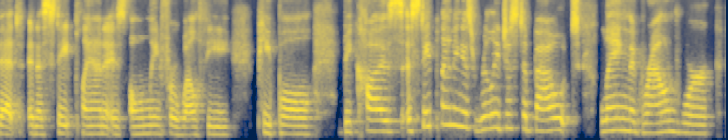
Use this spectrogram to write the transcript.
that an estate plan is only for wealthy people because estate planning is really just about laying the groundwork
